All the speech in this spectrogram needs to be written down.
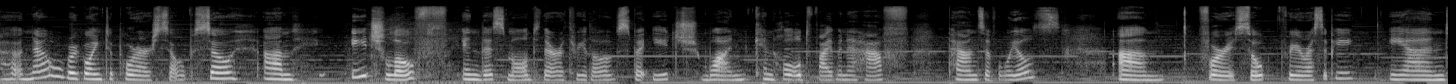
Uh, now we're going to pour our soap. So um, each loaf in this mold, there are three loaves, but each one can hold five and a half pounds of oils um, for soap for your recipe. And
